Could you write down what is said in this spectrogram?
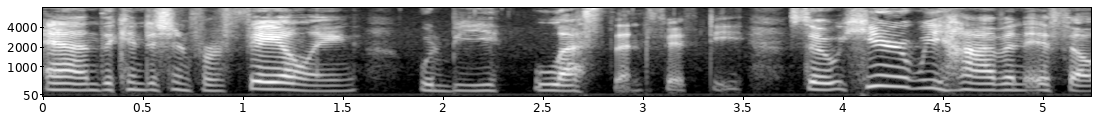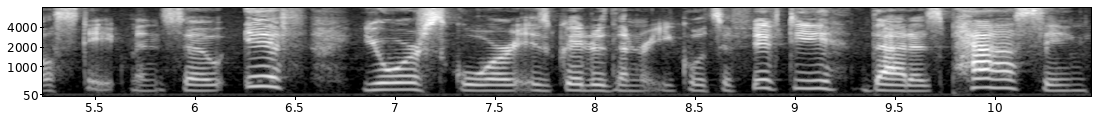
and the condition for failing would be less than 50. So here we have an if-else statement. So if your score is greater than or equal to 50, that is passing.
